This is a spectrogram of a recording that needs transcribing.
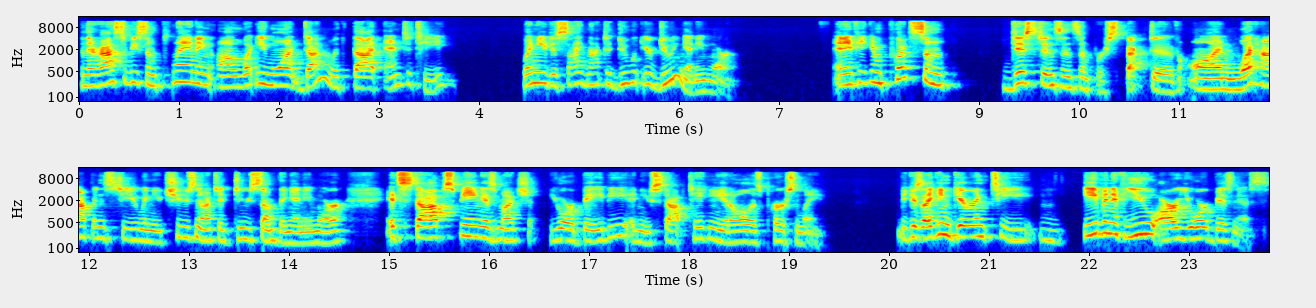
and there has to be some planning on what you want done with that entity when you decide not to do what you're doing anymore. And if you can put some distance and some perspective on what happens to you when you choose not to do something anymore, it stops being as much your baby and you stop taking it all as personally. Because I can guarantee, even if you are your business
